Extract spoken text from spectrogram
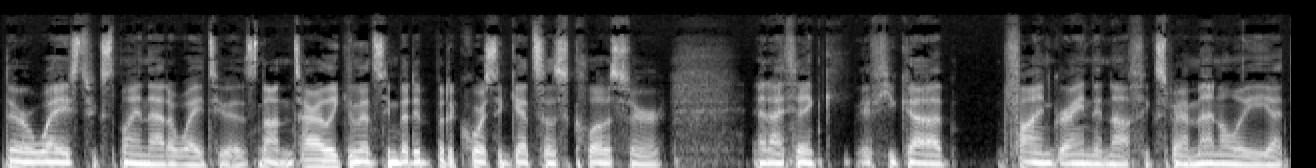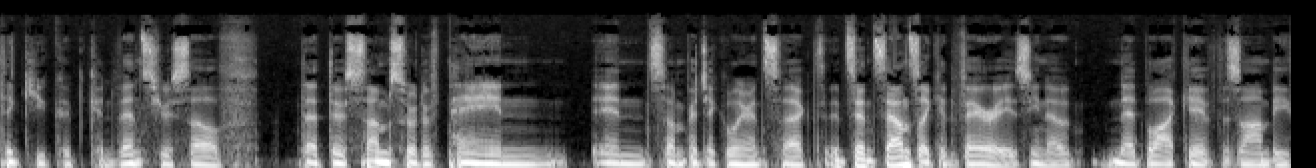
there are ways to explain that away too. It's not entirely convincing, but it, but of course it gets us closer. And I think if you got fine grained enough experimentally, I think you could convince yourself that there's some sort of pain in some particular insect. It's, it sounds like it varies. You know, Ned Block gave the zombie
